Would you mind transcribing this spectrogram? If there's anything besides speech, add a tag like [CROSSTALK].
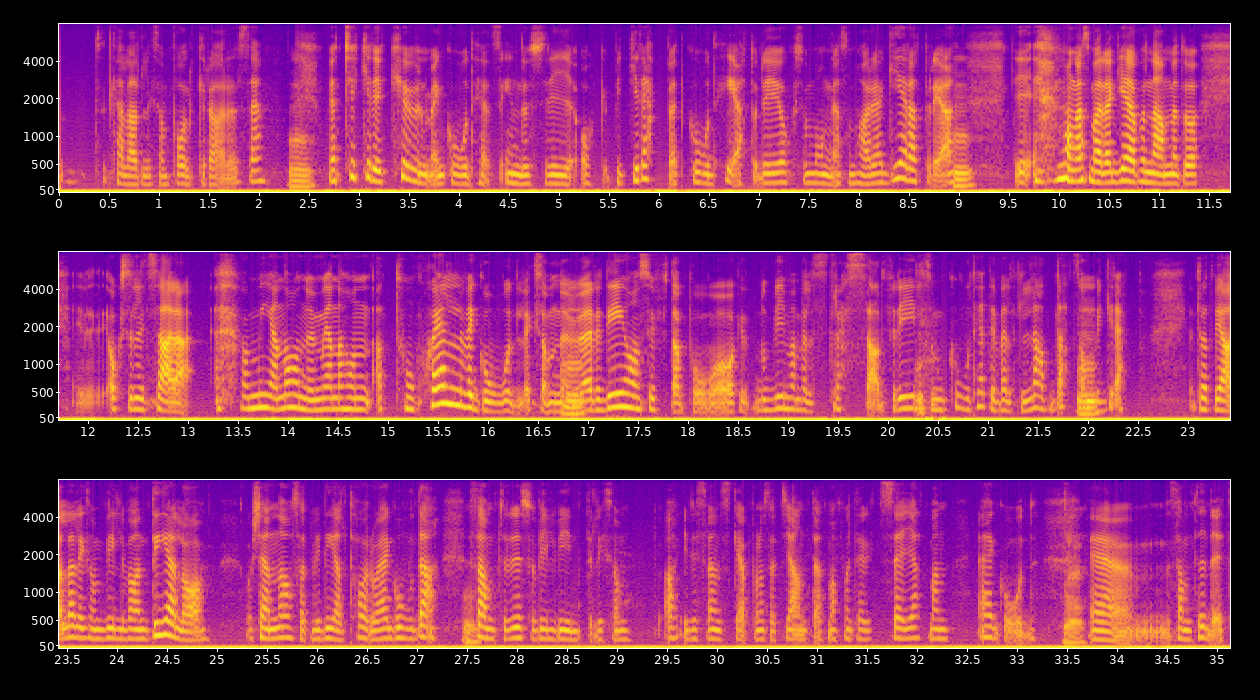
kallad liksom folkrörelse. Mm. Men jag tycker det är kul med godhetsindustri och begreppet godhet. Och det är också många som har reagerat på det. Mm. Det är [LAUGHS] många som har reagerat på namnet och eh, också lite så här vad menar hon nu? Menar hon att hon själv är god liksom nu? Mm. Är det det hon syftar på? Och då blir man väldigt stressad för det är liksom, godhet är väldigt laddat som mm. begrepp. Jag tror att vi alla liksom vill vara en del av och känna oss att vi deltar och är goda. Mm. Samtidigt så vill vi inte liksom i det svenska på något sätt jante att man får inte riktigt säga att man är god eh, samtidigt.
